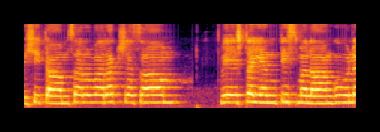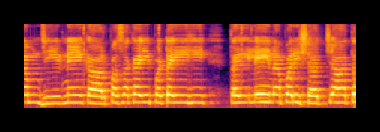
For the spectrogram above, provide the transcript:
మిషితాం సర్వరక్షసాం వేష్టయంతి స్మలాంగూలం జీర్ణే కార్పసకైపటై తైలేన పరిషచ్చాత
